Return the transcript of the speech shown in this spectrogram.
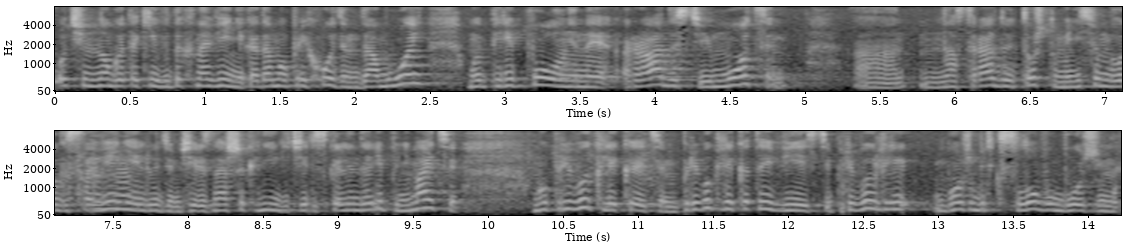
очень много таких вдохновений. Когда мы приходим домой, мы переполнены радостью, эмоциями. А, нас радует то, что мы несем благословение uh-huh. людям через наши книги, через календари. Понимаете, мы привыкли к этим, привыкли к этой вести, привыкли, может быть, к Слову Божьему.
